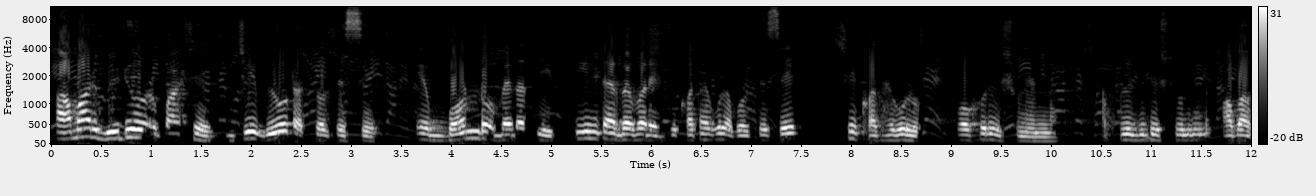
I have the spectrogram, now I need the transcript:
আমার ভিডিওর পাশে যে ভিডিওটা চলতেছে, এ বন্ড বেদাতি তিনটার ব্যাপারে যে কথাগুলো বলতেছে, সে কথাগুলো কখনোই শুনেন না। আপনি যদি শুনেন, অবাক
